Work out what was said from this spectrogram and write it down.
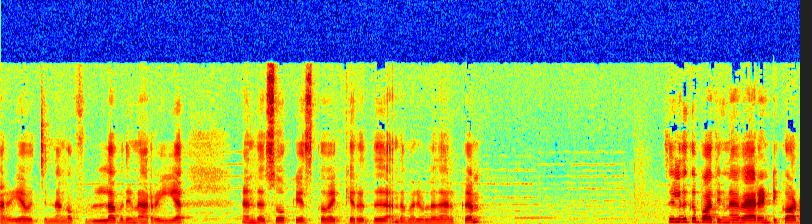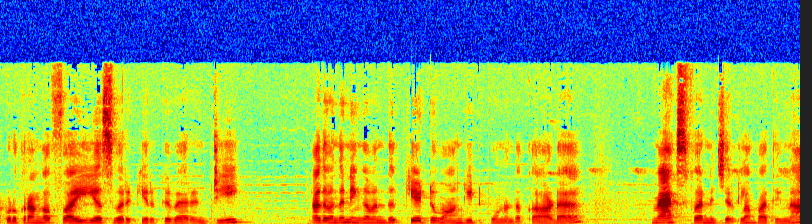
நிறைய வச்சுருந்தாங்க. ஃபுல்லாக பார்த்திங்கன்னா நிறைய அந்த ஷோகேஸ்க்கு வைக்கிறது அந்த மாதிரி உள்ளதாக இருக்குது சிலதுக்கு பார்த்திங்கன்னா வேரண்டி கார்டு கொடுக்குறாங்க. ஃபைவ் இயர்ஸ் வரைக்கும் இருக்குது வேரண்டி அது வந்து நீங்கள் வந்து கேட்டு வாங்கிட்டு போகணும் அந்த கார்டை மேக்ஸ் ஃபர்னிச்சருக்கெலாம் பார்த்திங்கன்னா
